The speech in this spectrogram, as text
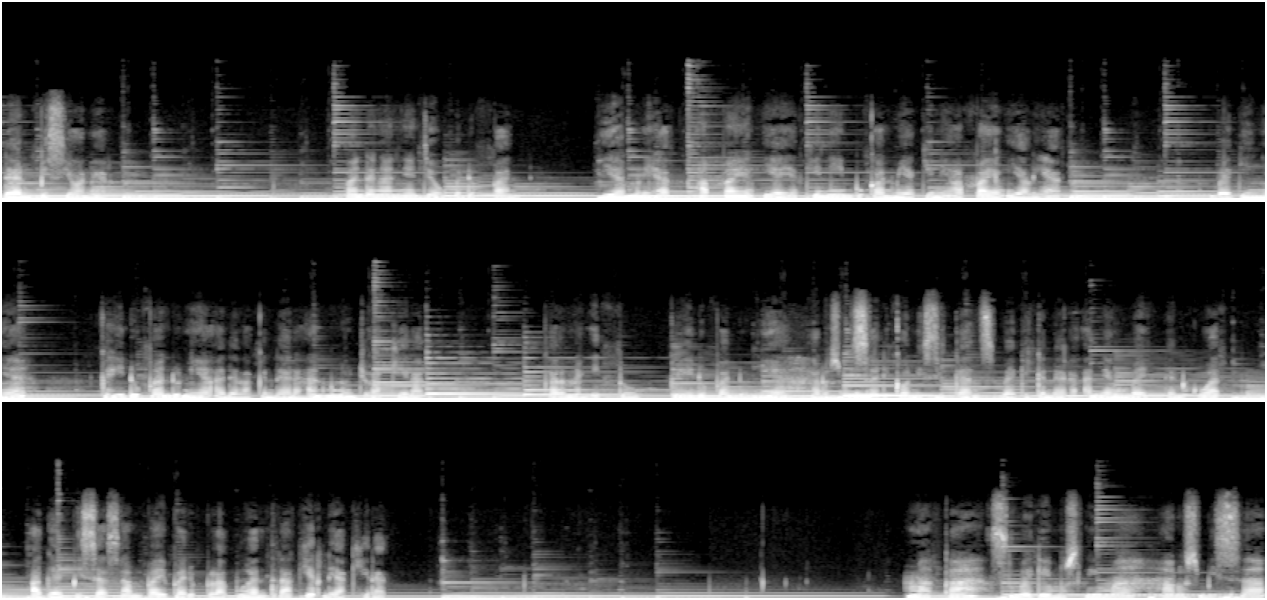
dan visioner. Pandangannya jauh ke depan. Ia melihat apa yang ia yakini, bukan meyakini apa yang ia lihat. Baginya, kehidupan dunia adalah kendaraan menuju akhirat. Karena itu, kehidupan dunia harus bisa dikondisikan sebagai kendaraan yang baik dan kuat agar bisa sampai pada pelabuhan terakhir di akhirat. Maka, sebagai muslimah harus bisa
